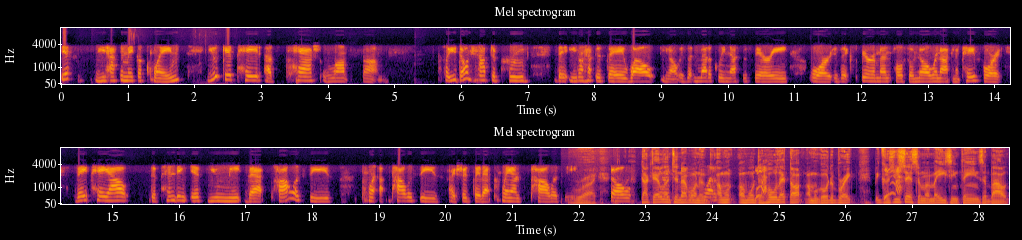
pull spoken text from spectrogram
if you have to make a claim, you get paid a cash lump sum. So you don't have to prove that you don't have to say, well, you know, is it medically necessary or is it experimental? So no, we're not going to pay for it. They pay out depending if you meet that policies pl- policies, I should say that plans policy. Right. So, Dr. Ellington, I want to like, I want, I want yeah. to hold that thought. I'm gonna go to break because yeah. you said some amazing things about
